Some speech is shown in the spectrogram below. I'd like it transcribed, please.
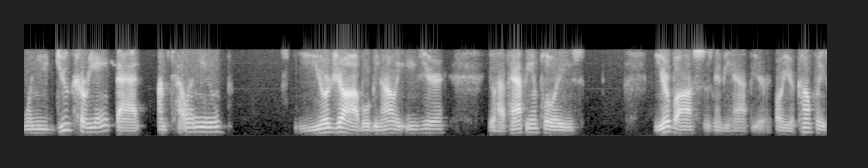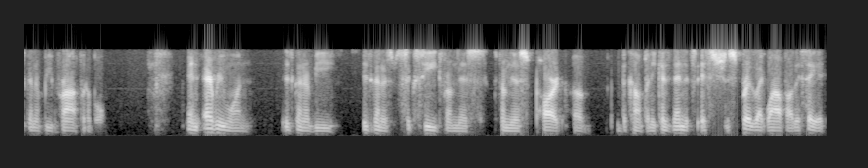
When you do create that, I'm telling you, your job will be not only easier, you'll have happy employees, your boss is going to be happier, or your company is going to be profitable, and everyone is going to be is going to succeed from this from this part of the company because then it's it's just spread like wildfire. They say it.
